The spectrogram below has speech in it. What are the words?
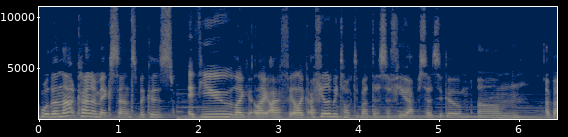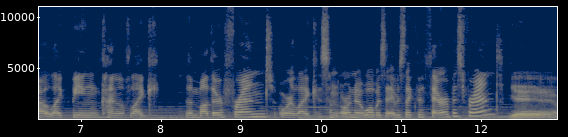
Well, then that kind of makes sense because if you like, like I feel like I feel like we talked about this a few episodes ago, um, about like being kind of like the mother friend or like some or no what was it? It was like the therapist friend. Yeah, yeah, yeah.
